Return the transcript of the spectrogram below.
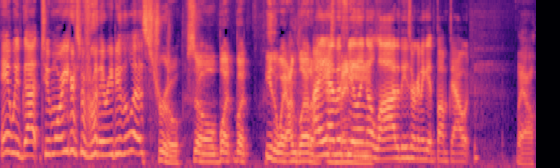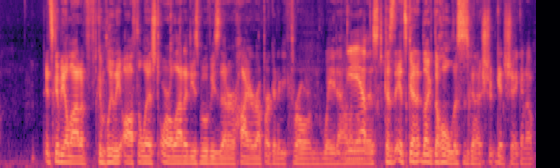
Hey, we've got two more years before they redo the list. true. So, but but either way, I'm glad. Of I have a many- feeling a lot of these are going to get bumped out. Yeah, it's gonna be a lot of completely off the list, or a lot of these movies that are higher up are gonna be thrown way down on the list because it's gonna like the whole list is gonna sh- get shaken up.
